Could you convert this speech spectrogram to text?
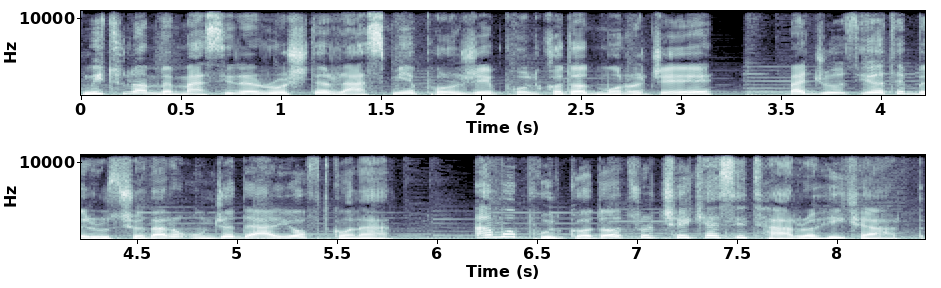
می‌تونن به مسیر رشد رسمی پروژه پولکادات مراجعه و جزئیات بروز شده رو اونجا دریافت کنن. اما پولکادات رو چه کسی طراحی کرد؟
